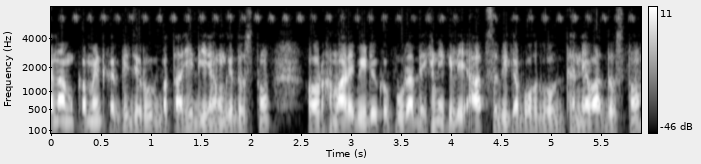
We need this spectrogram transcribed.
का नाम कमेंट करके ज़रूर बता ही दिए होंगे दोस्तों। और हमारे वीडियो को पूरा देखने के लिए आप सभी का बहुत बहुत धन्यवाद दोस्तों।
